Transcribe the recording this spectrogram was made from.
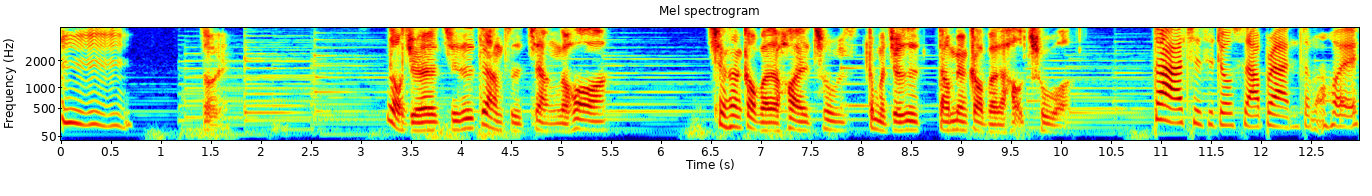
嗯嗯嗯对，那我觉得其实这样子讲的话，线上告白的坏处根本就是当面告白的好处啊。嗯，对啊，其实就是啊，不然怎么会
